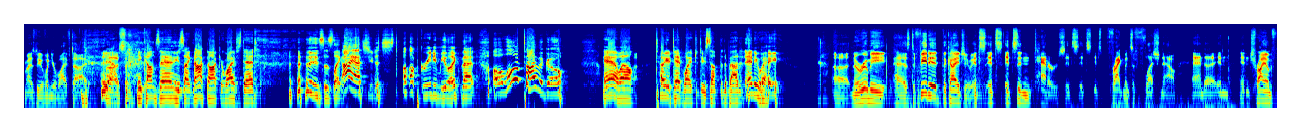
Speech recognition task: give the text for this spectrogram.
Reminds me of when your wife died. Yeah. Uh, so- he comes in, he's like, knock, knock, your wife's dead. he's just like, I asked you to stop greeting me like that a long time ago. Yeah, well, tell your dead wife to do something about it anyway. uh, Narumi has defeated the kaiju. It's it's it's in tatters. It's it's it's fragments of flesh now. And uh, in in triumph,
